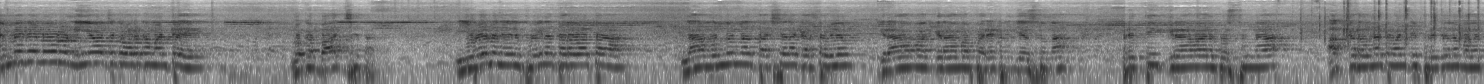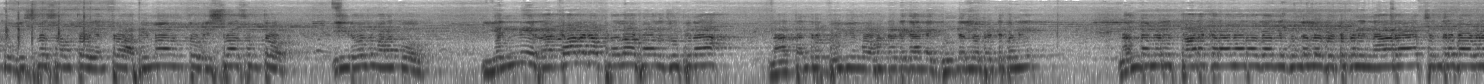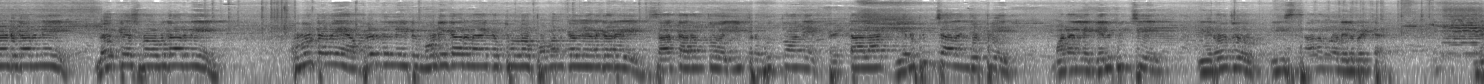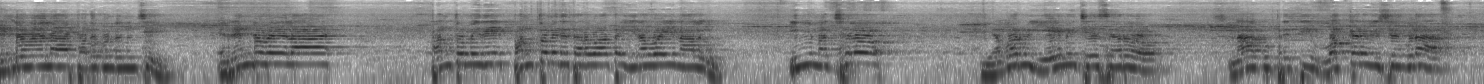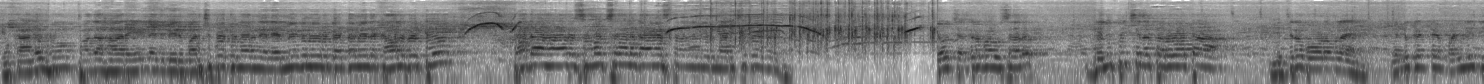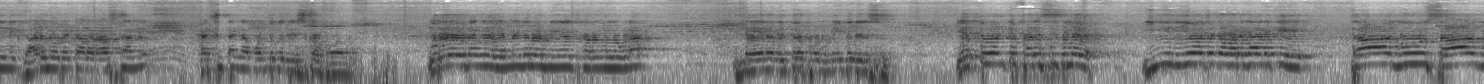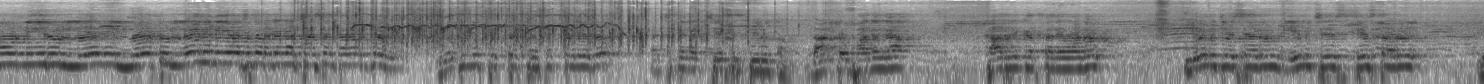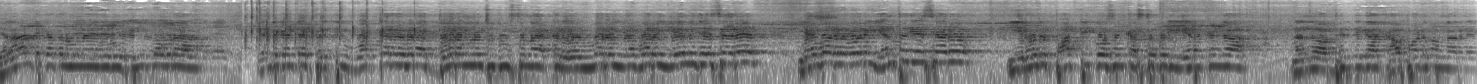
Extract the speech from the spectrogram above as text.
ఎమ్మెగనూరు నియోజకవర్గం అంటే ఒక బాధ్యత. ఈరోజు నేను పోయిన తర్వాత నా ముందున్న తక్షణ కర్తవ్యం గ్రామ గ్రామ పర్యటన చేస్తున్నా ప్రతి గ్రామానికి వస్తున్నా అక్కడ ఉన్నటువంటి ప్రజలు మనకు విశ్వాసంతో ఎంతో అభిమానంతో విశ్వాసంతో ఈరోజు మనకు ఎన్ని రకాలుగా ప్రలోభాలు చూపినా నా తండ్రి బివి మోహన్ రెడ్డి గారిని గుండెల్లో పెట్టుకుని నందమూరి తారక రామారావు గారిని గుండెల్లో పెట్టుకుని నారా చంద్రబాబు నాయుడు గారిని లోకేష్ బాబు గారిని కూటమి అభ్యర్థుల్ని ఇటు మోడీ గారి నాయకత్వంలో పవన్ కళ్యాణ్ గారి సహకారంతో ఈ ప్రభుత్వాన్ని పెట్టాలా గెలిపించాలని చెప్పి మనల్ని గెలిపించి ఈరోజు ఈ స్థానంలో నిలబెట్టారు. రెండు వేల పదకొండు నుంచి రెండు వేల పంతొమ్మిది పంతొమ్మిది తర్వాత ఇరవై నాలుగు. ఈ మధ్యలో ఎవరు ఏమి చేశారో నాకు ప్రతి ఒక్కరి విషయం కూడా ఒక అనుభవం. పదహారేళ్ళని మీరు మర్చిపోతున్నారు. నేను ఎమ్మెగనూరు గడ్డ మీద కాలు పెట్టి పదహారు సంవత్సరాలు కావస్తానని మీరు మర్చిపోయారు. చంద్రబాబు సార్ గెలిపించిన తర్వాత నిద్రపోవడం ఆయన ఎందుకంటే మళ్ళీ దీన్ని గాడిలో పెట్టాల రాష్ట్రాన్ని. ఖచ్చితంగా ముందుకు తీసుకోపోవాలి. ఇదే విధంగా ఎమ్మెగనూరు నియోజకవర్గంలో కూడా నేను నిద్రపోను మీకు తెలుసు. ఎటువంటి పరిస్థితుల్లో ఈ నియోజకవర్గానికి త్రాగు సాగు నీరు లేని లోటు లేని నియోజకవర్గంగా చేసేంత వరకు వదిలి ప్రసక్తి లేదు. ఖచ్చితంగా చేసి తీరుతాం. దాంట్లో భాగంగా కార్యకర్త అనేవాడు ఏమి చేశాడు ఏమి చేస్తాడు ఎలాంటి కథలు ఉన్నాయనేది దీంట్లో కూడా ఎందుకంటే ప్రతి ఒక్కరిని కూడా దూరం నుంచి చూస్తున్నా అక్కడ ఎవరు ఎవరు ఏమి చేశారు ఎవరు ఎవరు ఎంత చేశారు ఈ రోజు పార్టీ కోసం కష్టపడి ఏ రకంగా నన్ను అభ్యర్థిగా కాపాడుకున్నారనే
